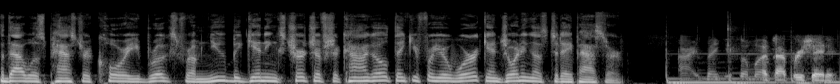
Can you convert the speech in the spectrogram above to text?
That was Pastor Corey Brooks from New Beginnings Church of Chicago. Thank you for your work and joining us today, Pastor. All right. Thank you so much. I appreciate it.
